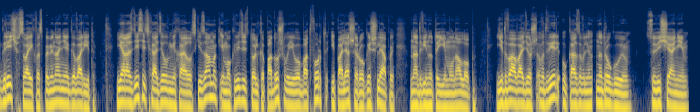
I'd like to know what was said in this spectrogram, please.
Греч в своих воспоминаниях говорит «Я раз десять ходил в Михайловский замок и мог видеть только подошвы его ботфорт и поля широкой шляпы, надвинутой ему на лоб. Едва войдешь в дверь, указывали на другую. С увещанием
